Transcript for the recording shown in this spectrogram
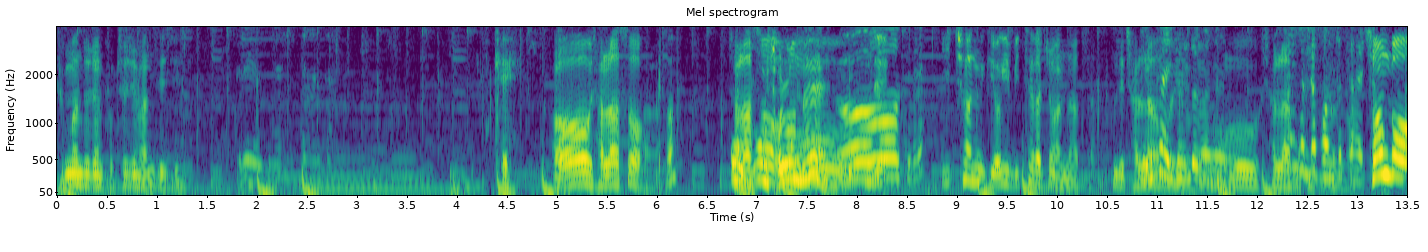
중간 두 장 겹쳐지면 안 되지 그래 그냥 희생한다. 오케이 어우 잘 나왔어 알았어? 잘 나왔어. 오, 잘 나왔네. 오, 어 그래? 근데 2000 여기 밑에가 좀 안 나왔다. 근데 잘 괜찮아, 나온 이 거야 정도면은. 오잘 나왔어 형 근데 번쩍 다. 성공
